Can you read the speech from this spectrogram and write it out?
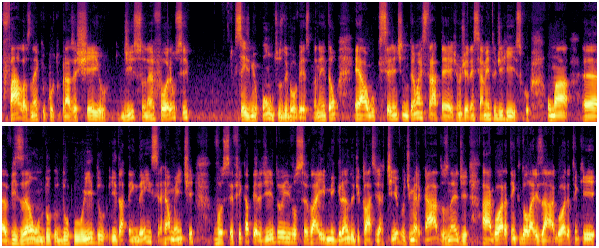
falas, né, que o curto prazo é cheio disso, né, foram se 6 mil pontos do Ibovespa. Né? Então, é algo que, se a gente não tem uma estratégia, um gerenciamento de risco, uma uh, visão do, do ruído e da tendência, realmente você fica perdido e você vai migrando de classe de ativo, de mercados, né? De ah, agora tem que dolarizar, agora eu tenho que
